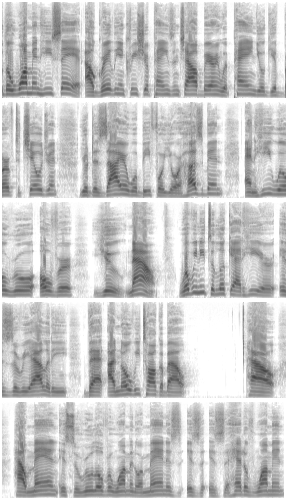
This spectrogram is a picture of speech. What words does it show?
the woman, he said, I'll greatly increase your pains in childbearing. With pain, you'll give birth to children. Your desire will be for your husband, and he will rule over you. Now, what we need to look at here is the reality that I know we talk about how how man is to rule over woman or man is is is the head of woman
